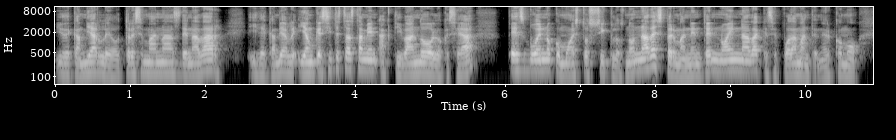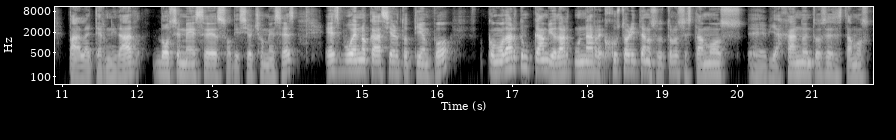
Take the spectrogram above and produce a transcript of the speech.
y de cambiarle, o tres semanas de nadar y de cambiarle. Y aunque sí te estás también activando o lo que sea, es bueno como estos ciclos, ¿no? Nada es permanente, no hay nada que se pueda mantener como para la eternidad, 12 meses o 18 meses. Es bueno cada cierto tiempo como darte un cambio, dar una... Justo ahorita nosotros estamos eh, viajando, entonces estamos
